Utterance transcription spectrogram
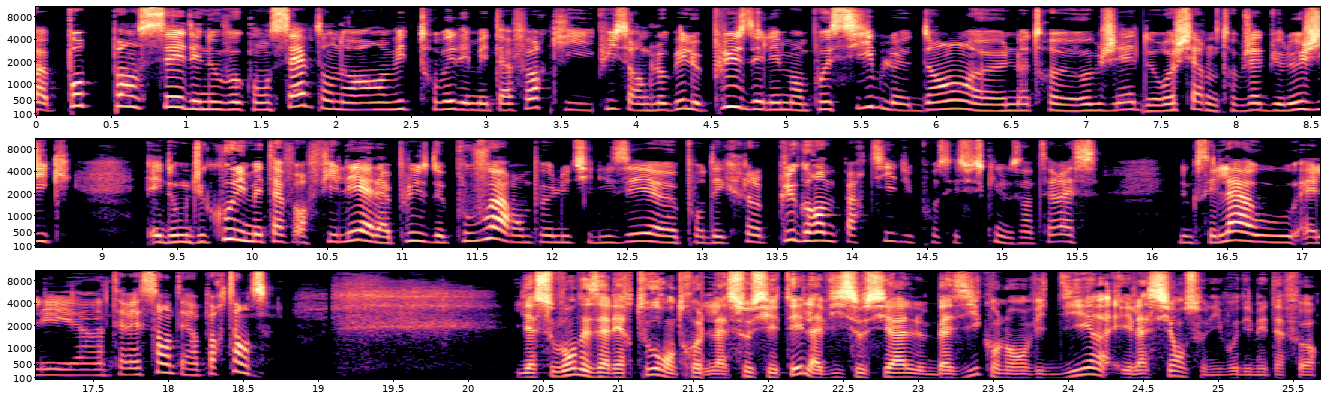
Bah, pour penser des nouveaux concepts, on aura envie de trouver des métaphores qui puissent englober le plus d'éléments possibles dans euh, notre objet de recherche, notre objet biologique. Et donc, du coup, une métaphore filée, elle a plus de pouvoir. On peut l'utiliser euh, pour décrire la plus grande partie du processus qui nous intéresse. Donc, c'est là où elle est intéressante et importante. Il y a souvent des allers-retours entre la société, la vie sociale basique, on a envie de dire, et la science au niveau des métaphores.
